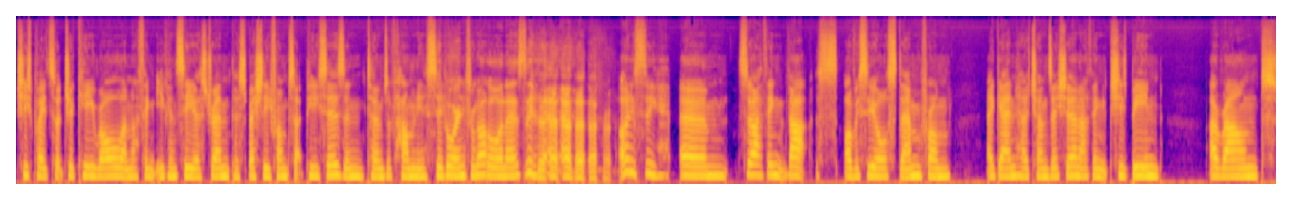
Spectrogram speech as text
she's played such a key role, and I think you can see her strength, especially from set pieces, in terms of how many assists scoring from corners. Honestly, um, so I think that's obviously all stem from again her transition. I think she's been around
